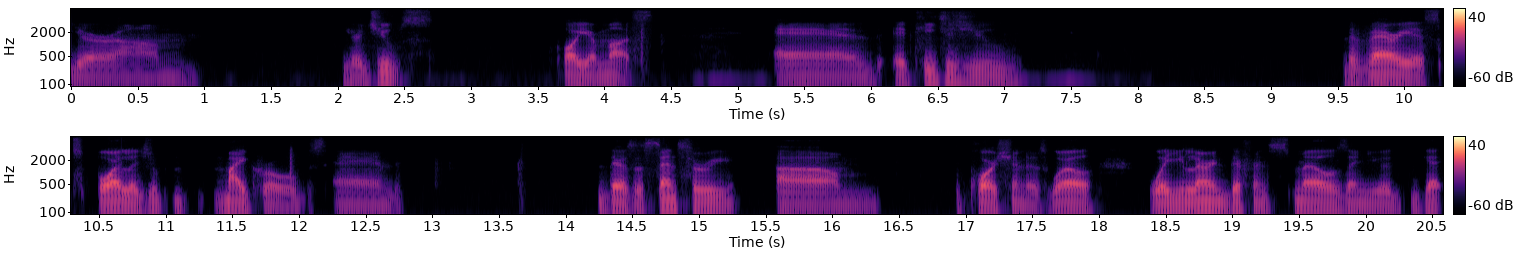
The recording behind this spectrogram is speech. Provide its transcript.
your um, your juice or your must. And it teaches you the various spoilage microbes and there's a sensory um, portion as well where you learn different smells and you get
